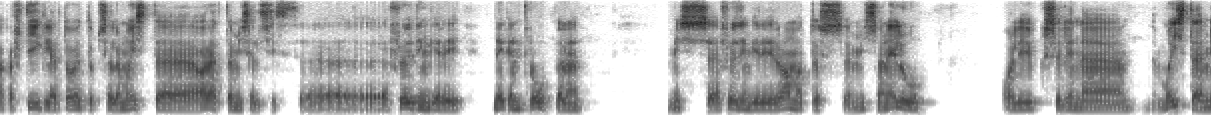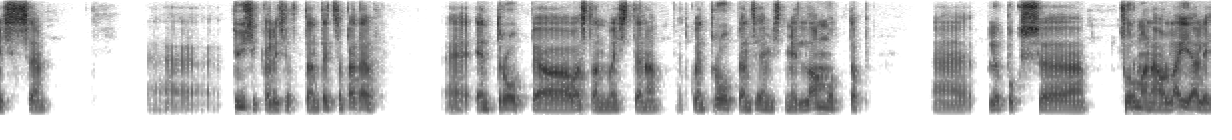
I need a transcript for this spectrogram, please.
aga Stigler toetub selle mõiste aretamisel siis äh, Schrödingeri negentroopiale, mis Schrödingeri raamatus Mis on elu, oli üks selline mõiste, mis äh, füüsikaliselt on täitsa pädev äh, entroopia vastandmõistena, et kui entroopia on see, mis meid lammutab lõpuks surma näol laiali,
